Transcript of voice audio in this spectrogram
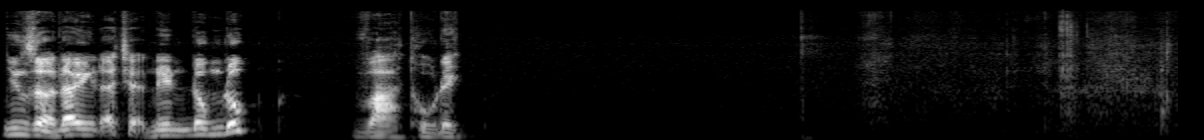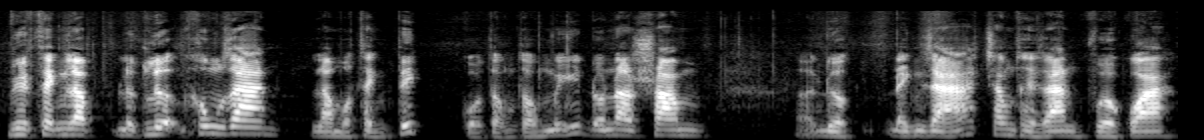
nhưng giờ đây đã trở nên đông đúc và thù địch. Việc thành lập lực lượng không gian là một thành tích của Tổng thống Mỹ Donald Trump ờ, được đánh giá trong thời gian vừa qua.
